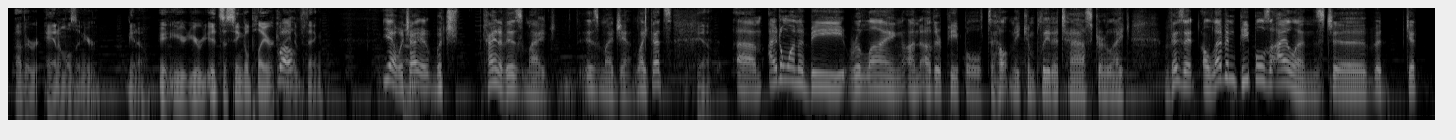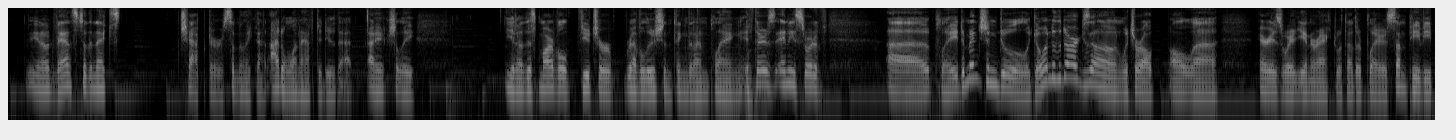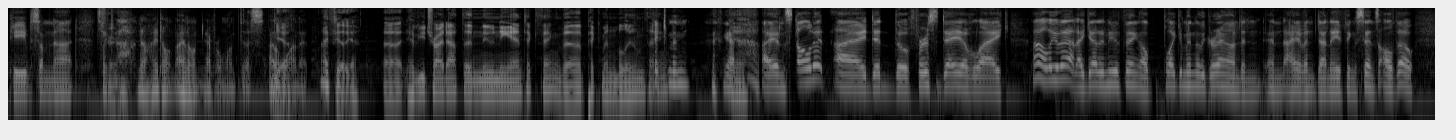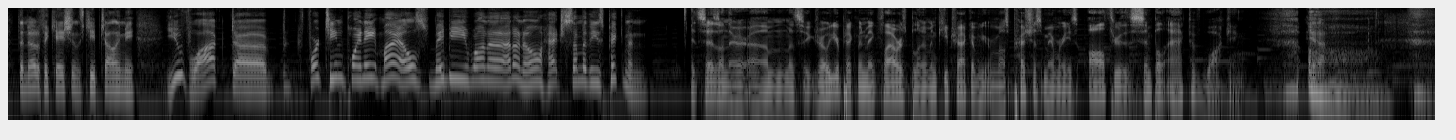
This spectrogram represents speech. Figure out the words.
other animals and you're you know it- you're, you're it's a single player kind Well, of thing. yeah. Which Um, I which kind of is my is my jam. Like that's Yeah. um, I don't want to be relying on other people to help me complete a task or like visit 11 people's islands to uh, get, you know, advance to the next chapter or something like that. I don't want to have to do that. I actually, you know, this Marvel Future Revolution thing that I'm playing, if there's any sort of uh, play Dimension Duel, go into the Dark Zone, which are all, all, uh, areas where you interact with other players some pvp some not it's like oh, no i don't i don't ever want this i don't yeah. want it I feel you. Uh, have you tried out the new Niantic thing, the Pikmin Bloom thing? Pikmin. yeah. Yeah. I installed it. I did the first day of like, oh look at that! I got a new thing. I'll plug them into the ground, and and I haven't done anything since. Although the notifications keep telling me you've walked uh, 14.8 miles. Maybe you want to, I don't know, hatch some of these Pikmin. It says on there, um, let's see, grow your Pikmin, make flowers bloom, and keep track of your most precious memories, all through the simple act of walking. Yeah. Oh,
